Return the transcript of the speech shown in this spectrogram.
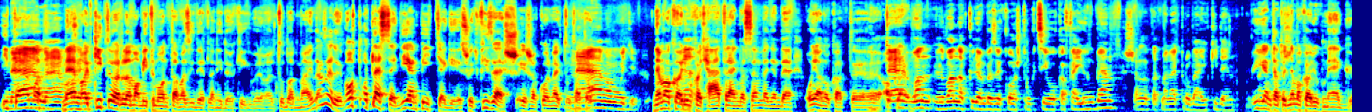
Itt nem, el, nem, nem, nem majd kitörlöm, amit mondtam az idétlen időkigről, tudod majd. Az elő, ott, ott lesz egy ilyen pittyegés, hogy fizes, és akkor megtudhatod. Nem, amúgy nem akarjuk, ne. hogy hátrányba szenvedjen, de olyanokat... De akar... van, vannak különböző konstrukciók a fejünkben, és azokat már megpróbáljuk idén. Igen, tehát hogy nem akarjuk meg,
